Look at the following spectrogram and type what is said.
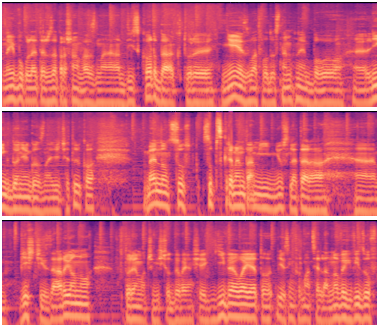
No i w ogóle też zapraszam Was na Discorda, który nie jest łatwo dostępny, bo e, link do niego znajdziecie tylko będąc sub- subskrybentami newslettera e, Wieści z Arionu, w którym oczywiście odbywają się giveawaye. To jest informacja dla nowych widzów.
